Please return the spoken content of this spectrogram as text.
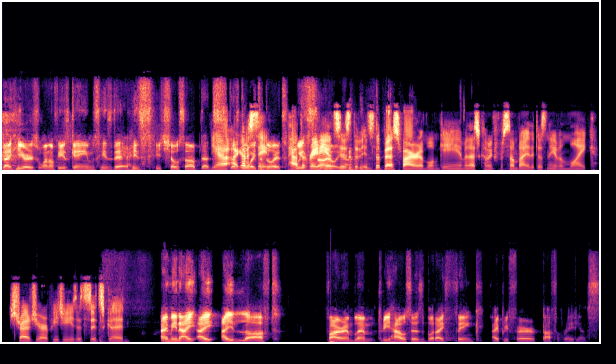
like hears one of his games, he's there. He's he shows up. That's Yeah, that's I gotta the way say, to do it. Path with of Radiance style, is yeah. the it's the best Fire Emblem game, and that's coming from somebody that doesn't even like strategy RPGs. It's it's good. I mean, I I I loved Fire Emblem Three Houses, but I think I prefer Path of Radiance.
